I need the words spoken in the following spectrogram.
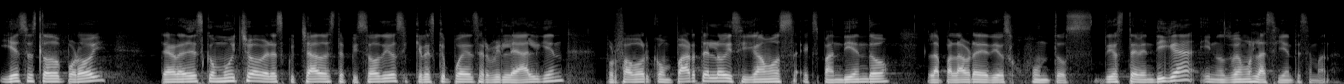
Y eso es todo por hoy. Te agradezco mucho haber escuchado este episodio. Si crees que puede servirle a alguien, por favor, compártelo y sigamos expandiendo la palabra de Dios juntos. Dios te bendiga y nos vemos la siguiente semana.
